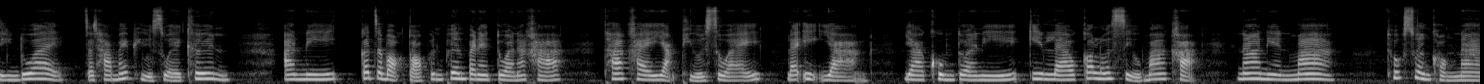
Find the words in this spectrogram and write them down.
ริง ๆ ด้วย จะทำให้ผิวสวยขึ้น อันนี้ ก็จะบอกต่อเพื่อนๆไปในตัวนะคะ ถ้าใครอยากผิวสวยและอีกอย่าง ยาคุมตัวนี้กินแล้วก็ลดสิวมากค่ะ หน้าเนียนมาก ทุกส่วนของน้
